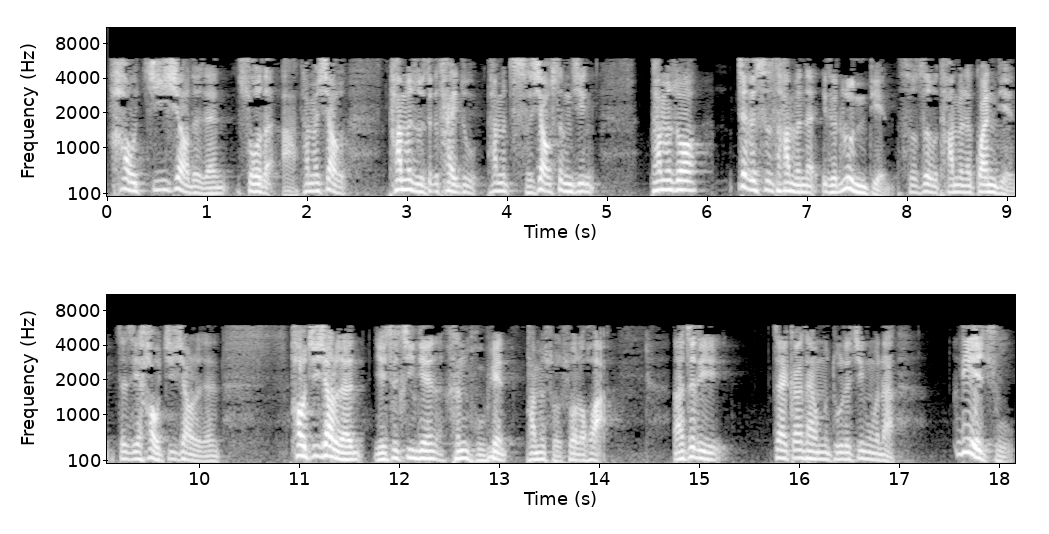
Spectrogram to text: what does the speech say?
好讥笑的人说的啊。他们笑，他们有这个态度，他们耻笑圣经，他们说。这个是他们的一个论点，是是他们的观点。这些好讥笑的人，好讥笑的人也是今天很普遍他们所说的话。啊，这里在刚才我们读的经文呢，列祖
